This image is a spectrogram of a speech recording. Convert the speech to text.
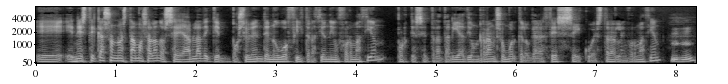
Eh, en este caso no estamos hablando, se habla de que posiblemente no hubo filtración de información, porque se trataría de un ransomware que lo que hace es secuestrar la información. Uh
